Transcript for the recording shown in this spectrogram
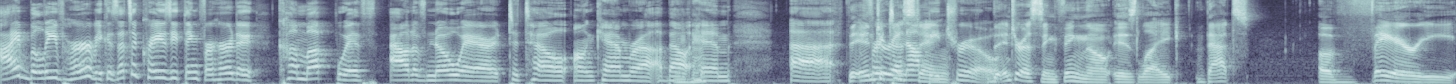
I believe her because that's a crazy thing for her to come up with out of nowhere to tell on camera about mm-hmm. him uh, the interesting to not be true. The interesting thing though is like that's a very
